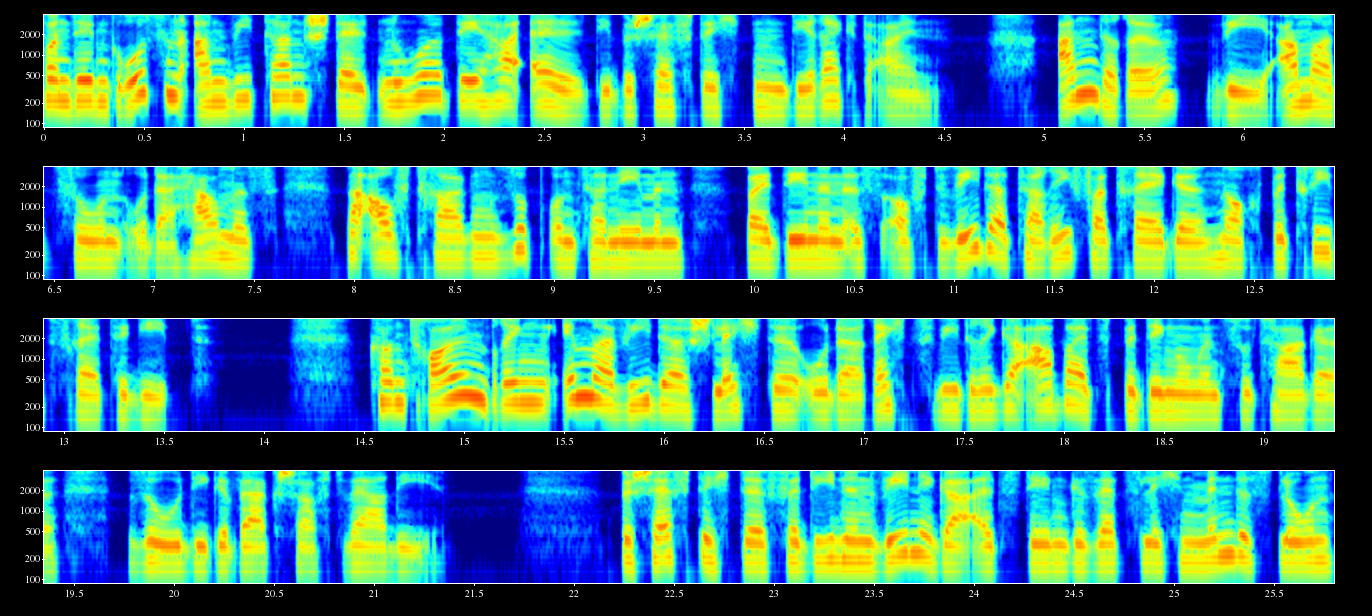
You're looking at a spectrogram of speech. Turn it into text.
Von den großen Anbietern stellt nur DHL die Beschäftigten direkt ein. Andere, wie Amazon oder Hermes, beauftragen Subunternehmen, bei denen es oft weder Tarifverträge noch Betriebsräte gibt. Kontrollen bringen immer wieder schlechte oder rechtswidrige Arbeitsbedingungen zutage, so die Gewerkschaft Verdi. Beschäftigte verdienen weniger als den gesetzlichen Mindestlohn,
